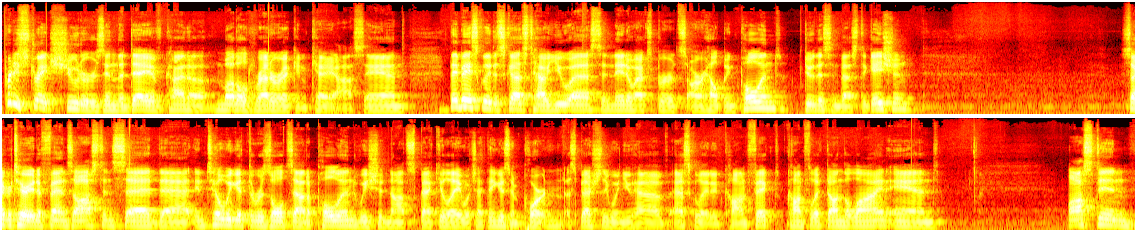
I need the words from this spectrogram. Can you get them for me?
pretty straight shooters in the day of kind of muddled rhetoric and chaos. And they basically discussed how U.S. and NATO experts are helping Poland do this investigation. Secretary of Defense Austin said that until we get the results out of Poland, we should not speculate, which I think is important, especially when you have escalated conflict conflict on the line. And Austin,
